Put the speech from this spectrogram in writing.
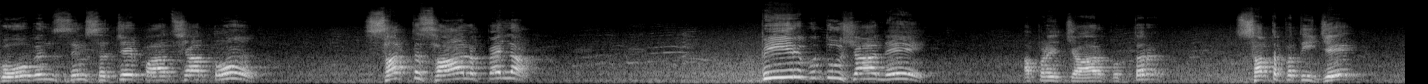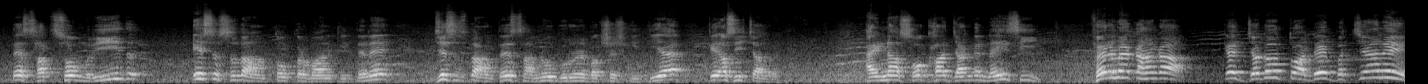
ਗੋਬਿੰਦ ਸਿੰਘ ਸੱਚੇ ਪਾਤਸ਼ਾਹ ਤੋਂ 7 ਸਾਲ ਪਹਿਲਾਂ ਪੀਰ ਬੁੱਧੂ ਸ਼ਾਹ ਨੇ ਆਪਣੇ ਚਾਰ ਪੁੱਤਰ, ਸੱਤ ਭਤੀਜੇ ਤੇ 700 ਮਰੀਦ ਇਸ ਸਿਧਾਂਤ ਤੋਂ ਕੁਰਬਾਨ ਕੀਤੇ ਨੇ, ਜਿਸ ਸਿਧਾਂਤ ਤੇ ਸਾਨੂੰ ਗੁਰੂ ਨੇ ਬਖਸ਼ਿਸ਼ ਕੀਤੀ ਹੈ ਕਿ ਅਸੀਂ ਚੱਲ ਰਹੇ ਹਾਂ। ਐਨਾ ਸੌਖਾ ਜੰਗ ਨਹੀਂ ਸੀ। ਫਿਰ ਮੈਂ ਕਹਾਂਗਾ ਕਿ ਜਦੋਂ ਤੁਹਾਡੇ ਬੱਚਿਆਂ ਨੇ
